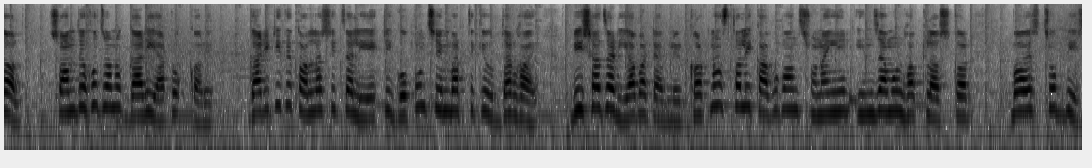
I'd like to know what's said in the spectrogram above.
দল সন্দেহজনক গাড়ি আটক করে। গাড়িটিতে তল্লাশি চালিয়ে একটি গোপন চেম্বার থেকে উদ্ধার হয় বিশ হাজার ইয়াবা ট্যাবলেট। ঘটনাস্থলে কাবুগঞ্জ সোনাইয়ের ইনজামুল হক লস্কর, বয়স চব্বিশ।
